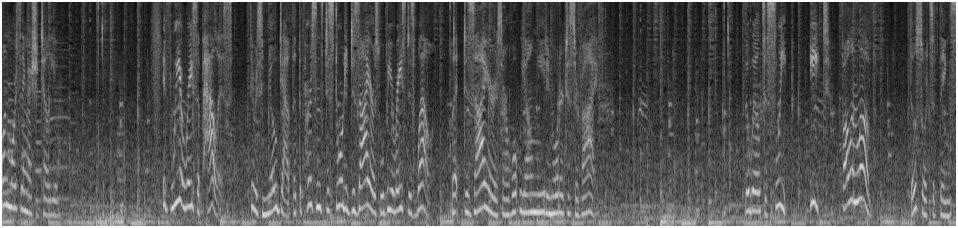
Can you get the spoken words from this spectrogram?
One more thing I should tell you. If we erase a palace, there is no doubt that the person's distorted desires will be erased as well. But desires are what we all need in order to survive. The will to sleep, eat, fall in love. Those sorts of things.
